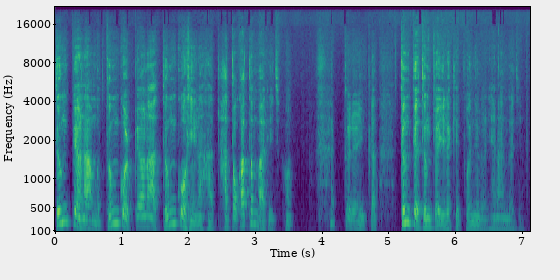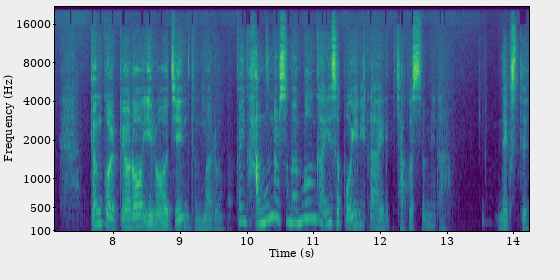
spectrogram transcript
등뼈나 뭐 등골뼈나 등골이나 다 똑같은 말이죠. 그러니까 등뼈 등뼈 이렇게 번역을 해놓은 거죠. 등골뼈로 이루어진 등마루. 그러니까 한문을 쓰면 뭔가 있어 보이니까 이렇게 자꾸 씁니다. 넥스트.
